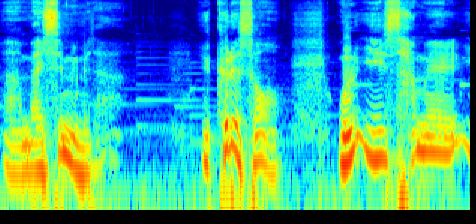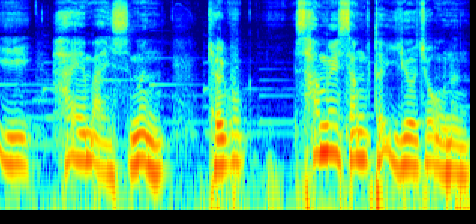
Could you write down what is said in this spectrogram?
아, 말씀입니다. 그래서 오늘 이 사무엘 이 하의 말씀은 결국 사무엘상부터 이어져 오는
